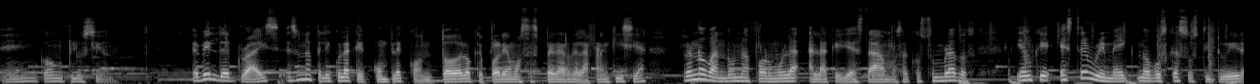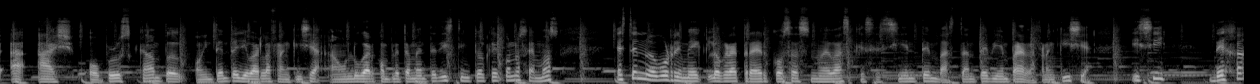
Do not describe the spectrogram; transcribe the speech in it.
En conclusión, Evil Dead Rise es una película que cumple con todo lo que podríamos esperar de la franquicia, renovando una fórmula a la que ya estábamos acostumbrados. Y aunque este remake no busca sustituir a Ash o Bruce Campbell o intenta llevar la franquicia a un lugar completamente distinto al que conocemos, este nuevo remake logra traer cosas nuevas que se sienten bastante bien para la franquicia. Y sí, Deja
